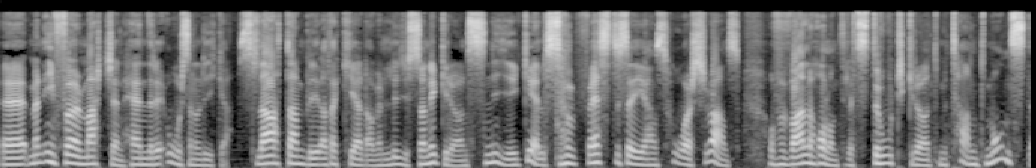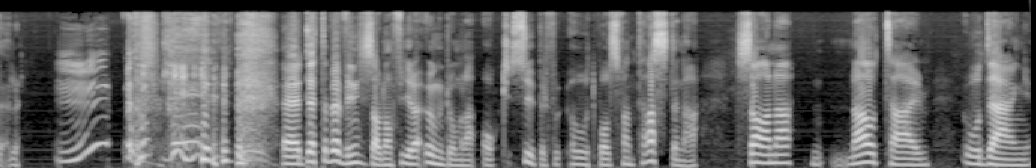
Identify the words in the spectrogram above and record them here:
Eh, Men inför matchen händer det osannolika. Zlatan blir attackerad av en lysande grön snigel som fäster sig i hans hårsvans och förvandlar honom till ett stort grönt mutantmonster. Mm, okej. Eh, Detta bevinnas av de fyra ungdomarna och superfotbollsfantasterna Sana, Nautime, Odang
